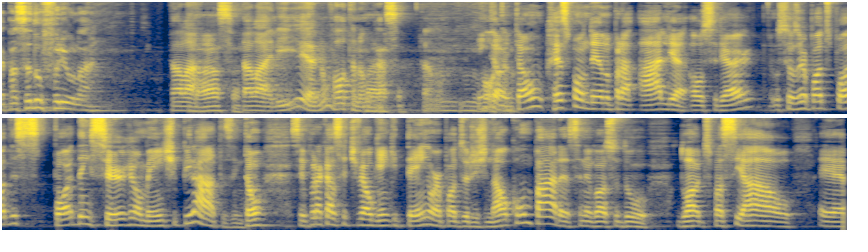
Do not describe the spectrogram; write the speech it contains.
É passando frio lá. Tá lá. Massa. Tá lá. Ele é, não volta, não, Massa. cara. Tá, não, não então, volta, então, respondendo para Alia auxiliar, os seus AirPods pode, podem ser realmente piratas. Então, se por acaso você tiver alguém que tem o AirPods original, compara esse negócio do, do áudio espacial, é,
